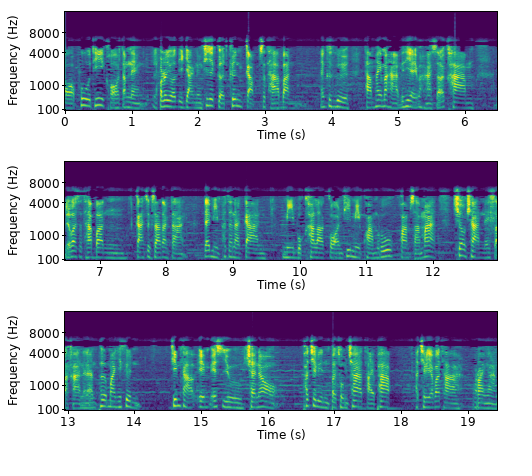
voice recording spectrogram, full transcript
ต่อผู้ที่ขอตำแหน่งประโยชน์อีกอย่างหนึ่งที่จะเกิดขึ้นกับสถาบัน นั่นก็คือทำให้มหาวิทยาลัยมหาสารคาม หรือว่าสถาบันการศึกษาต่างๆ ได้มีพัฒนาการมีบุคลากรที่มีความรู้ความสามารถเชี่ยวชาญในสาขานั้นเพิ่มมากยิ่งขึ้นทีมข่าว MSU Channel พัชรินประทุมชาติถ่ายภาพ อัจฉริยะบัทารายงาน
